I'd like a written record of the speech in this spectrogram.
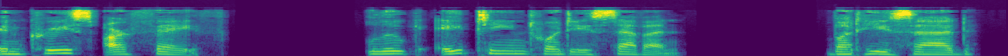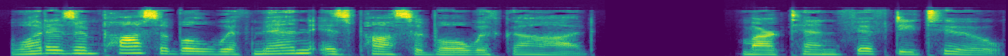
Increase our faith. Luke 18:27 But he said, what is impossible with men is possible with God. Mark 10:52.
